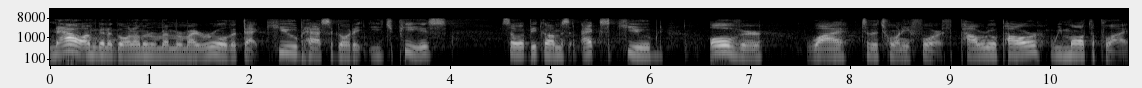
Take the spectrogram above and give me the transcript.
Now I'm going to go and I'm going to remember my rule that that cube has to go to each piece. So it becomes x cubed over y to the 24th. Power to a power, we multiply.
